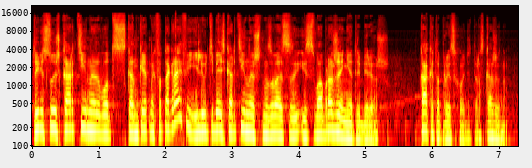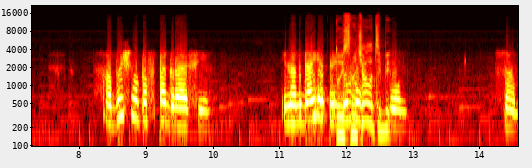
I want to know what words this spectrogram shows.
ты рисуешь картины вот с конкретных фотографий, или у тебя есть картины, что называется, из воображения ты берешь? Как это происходит? Расскажи нам. Обычно по фотографии. Иногда я придумываю сначала тебе- фон. Сам.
